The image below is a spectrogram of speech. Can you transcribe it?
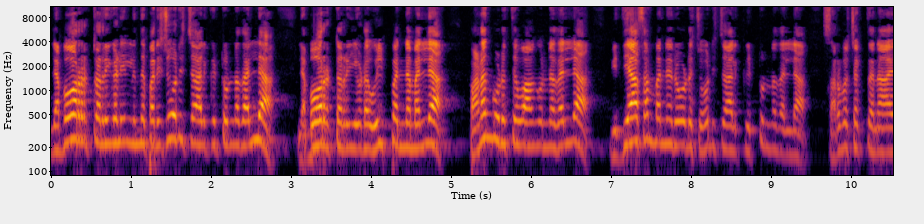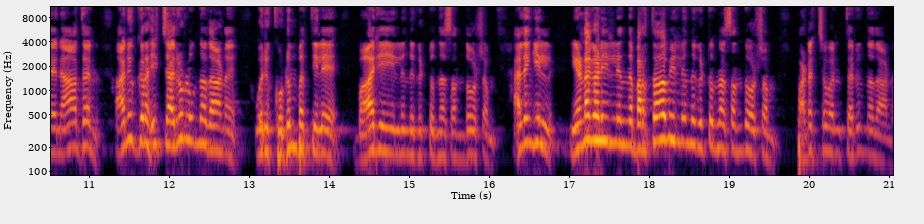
ലബോറട്ടറികളിൽ നിന്ന് പരിശോധിച്ചാൽ കിട്ടുന്നതല്ല. ലബോറട്ടറിയുടെ ഉൽപ്പന്നമല്ല. പണം കൊടുത്ത് വാങ്ങുന്നതല്ല വിദ്യാസമ്പന്നരോട് ചോദിച്ചാൽ കിട്ടുന്നതല്ല. സർവശക്തനായ നാഥൻ അനുഗ്രഹിച്ചരുളുന്നതാണ് ഒരു കുടുംബത്തിലെ ഭാര്യയിൽ നിന്ന് കിട്ടുന്ന സന്തോഷം അല്ലെങ്കിൽ ഇണകളിൽ നിന്ന് ഭർത്താവിൽ നിന്ന് കിട്ടുന്ന സന്തോഷം പടച്ചവൻ തരുന്നതാണ്.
